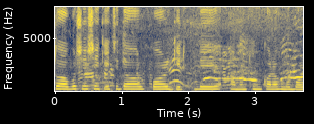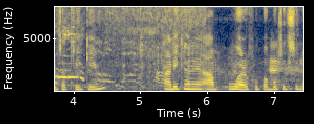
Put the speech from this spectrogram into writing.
তো অবশেষে কেচি দেওয়ার পর গেট খুলে আমন্ত্রণ করা হলো বরযাত্রীকে। আর এখানে আব্বু আর ফুপা বসেছিল।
